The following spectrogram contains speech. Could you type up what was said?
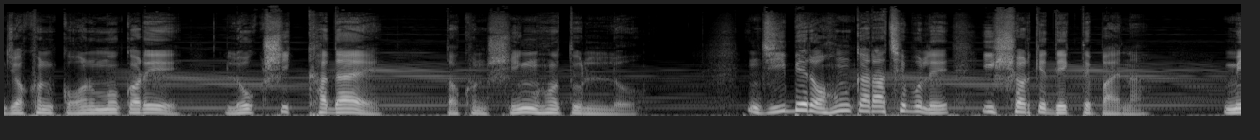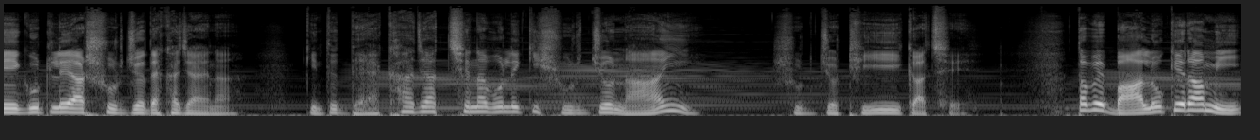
যখন কর্ম করে লোকশিক্ষা দেয়, তখন সিংহ তুল্য। জীবের অহংকার আছে বলে ঈশ্বরকে দেখতে পায় না। মেঘ উঠলে আর সূর্য দেখা যায় না। কিন্তু দেখা যাচ্ছে না বলে কি সূর্য নাই? সূর্য ঠিক আছে। তবে বালকের আমি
